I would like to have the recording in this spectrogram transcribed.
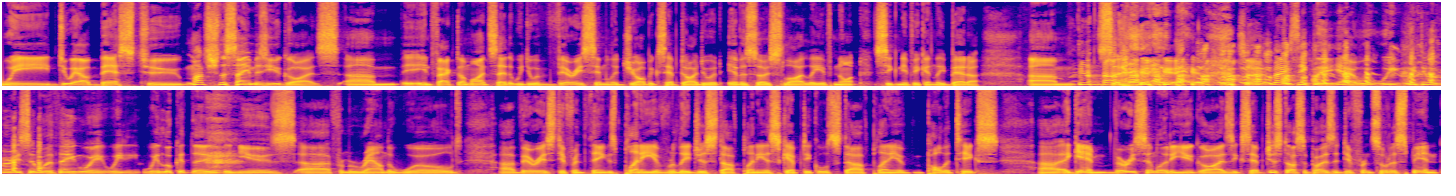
we do our best to, much the same as you guys. Um, in fact, I might say that we do a very similar job, except I do it ever so slightly, if not significantly better. Um, so, so basically, yeah, we, we, we do a very similar thing. We we, we look at the the news uh, from around the world, uh, various different things, plenty of religious stuff, plenty of skeptical stuff, plenty of politics. Uh, again, very similar to you guys, except just I suppose a different sort of spin.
